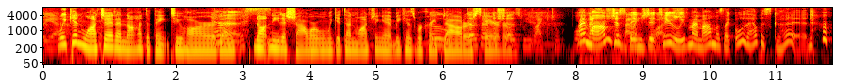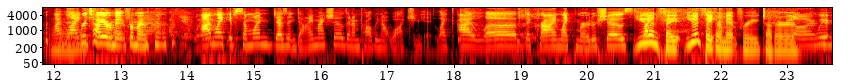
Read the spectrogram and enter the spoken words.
can yeah. we can watch it and not have to think too hard Yes. and not need a shower when we get done watching it because we're creeped Ooh, out or those scared. Are the or- we like to. my well, that's the mom just I like binged to it too. Even my mom was like, "Oh, that was good." I'm like, Retirement from my. I'm like, if someone doesn't die in my show, then I'm probably not watching it. Like, I love the crime, like murder shows. you like, and Faith, you and Faith Faith- are meant for each other. we're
